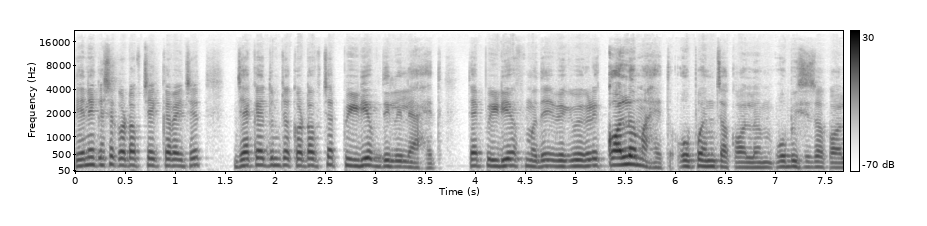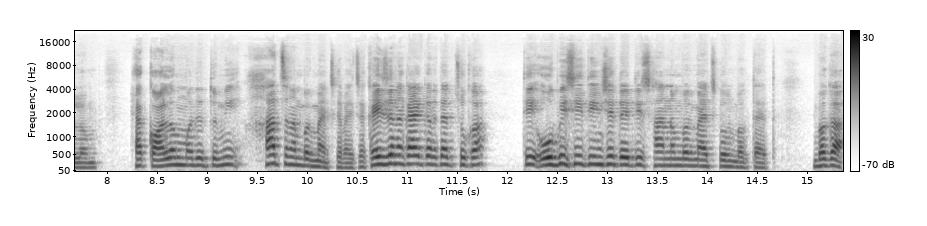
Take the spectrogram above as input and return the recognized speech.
त्याने कसे कट ऑफ चेक करायचे ज्या काही तुमच्या कट ऑफच्या पी डी एफ दिलेल्या आहेत त्या पी डी एफमध्ये वेगवेगळे कॉलम आहेत. ओपनचा कॉलम ओबीसीचा कॉलम ह्या कॉलममध्ये तुम्ही हाच नंबर मॅच करायचा. काही जण काय करतात चुका? ते ओबीसी तीनशे तेहतीस हा नंबर मॅच करून बघतायत. बघा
